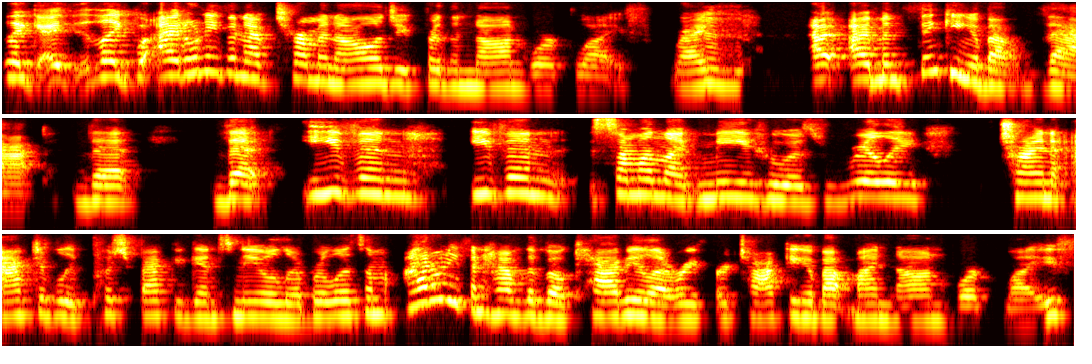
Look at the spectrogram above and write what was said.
like, I, like I don't even have terminology for the non-work life, right? Mm-hmm. I, I've been thinking about that. That that even even someone like me who is really trying to actively push back against neoliberalism, I don't even have the vocabulary for talking about my non work life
